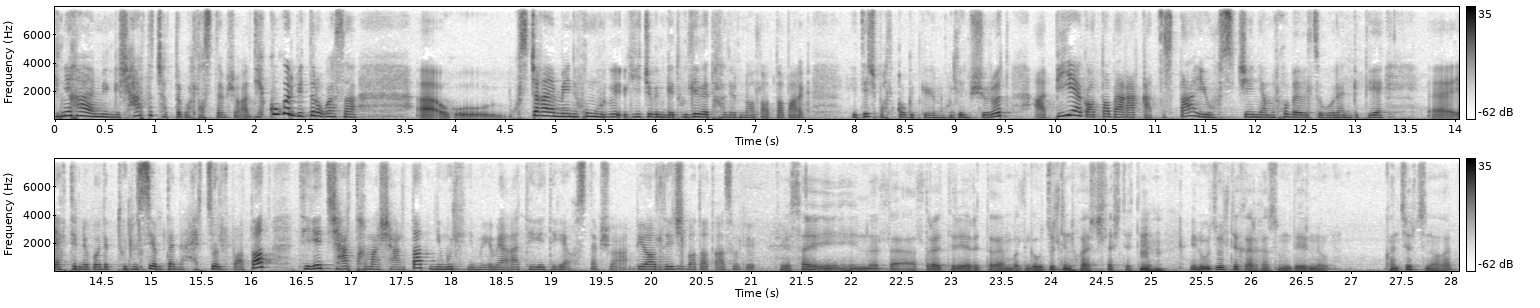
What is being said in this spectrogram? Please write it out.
тэрнийхээ амийг ингэ шаардаж чаддаг болох хэрэгтэй юм шиг байна. Тэгхгүйгээр бид нар угаасаа хүсэж байгаа юм хүн хийж өгнө гэд хүлээгээд тахад ер нь бол одоо баг хизээж болохгүй гэдгийг нь хүлээн зөвшөөрөөд а би яг одоо байгаа газартаа юу хүсэж чинь ямар хөө байвал зүгээр байна гэдгээ яг тэр нэг нэг төлөвлөсөн юмтай харьцуулж бодоод тэгээд шаардах маа шаардаад нэмүүлэх нэм юм ягаа тэгээ тэгээ явах хэрэгтэй юм шиг байна. Би бол тэгж л бодоод байгаа сүлээ. Тэгээ сая энэ бол алдраа тэр яриад байгаа юм бол ингээ үзүүлэлтийн тухай ярьчлаа шүү дээ тийм. Энэ үзүүлэлтийг гаргахаас өмнө дээр нэг концепц нь байгаад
